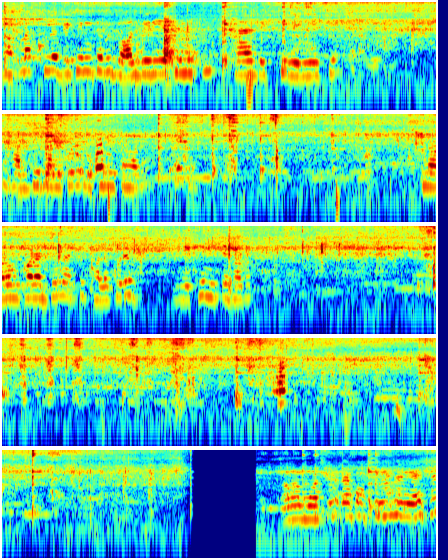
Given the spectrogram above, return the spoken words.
ঢাকনা খুলে দেখে নিতে হবে জল বেরিয়েছে নাকি? হ্যাঁ দেখছি বেরিয়েছে। হাত দিয়ে ভালো করে মেখে নিতে হবে নরম করার জন্য একটু ভালো করে মেখে নিতে হবে। আমার মশলাটা কখনো হয়ে গেছে।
